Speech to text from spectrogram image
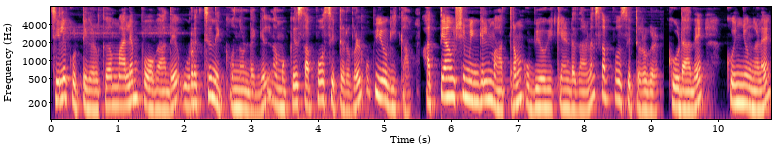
ചില കുട്ടികൾക്ക് മലം പോകാതെ ഉറച്ചു നിൽക്കുന്നുണ്ടെങ്കിൽ നമുക്ക് സപ്പോസിറ്ററുകൾ ഉപയോഗിക്കാം. അത്യാവശ്യമെങ്കിൽ മാത്രം ഉപയോഗിക്കേണ്ടതാണ് സപ്പോസിറ്ററുകൾ. കൂടാതെ കുഞ്ഞുങ്ങളെ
